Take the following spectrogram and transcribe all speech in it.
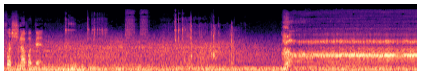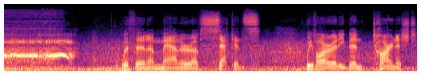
freshen up a bit. Within a matter of seconds, we've already been tarnished.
